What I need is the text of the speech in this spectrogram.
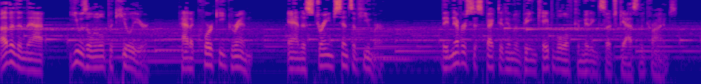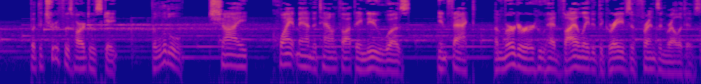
Other than that, he was a little peculiar had a quirky grin and a strange sense of humor. They never suspected him of being capable of committing such ghastly crimes. But the truth was hard to escape. The little, shy, quiet man the town thought they knew was, in fact, a murderer who had violated the graves of friends and relatives.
